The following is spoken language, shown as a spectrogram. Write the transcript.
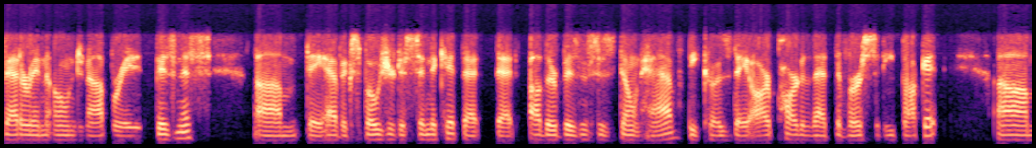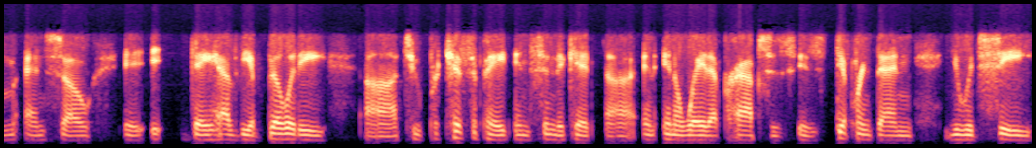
veteran-owned and operated business. Um, they have exposure to syndicate that that other businesses don't have because they are part of that diversity bucket. Um, and so it, it, they have the ability uh, to participate in syndicate uh, in, in a way that perhaps is, is different than you would see,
